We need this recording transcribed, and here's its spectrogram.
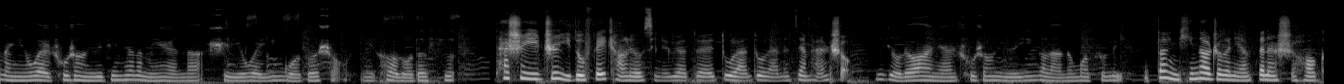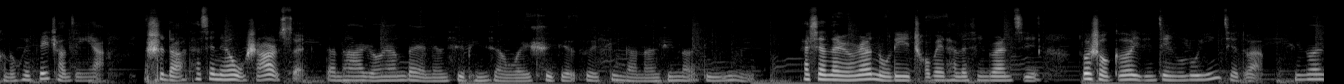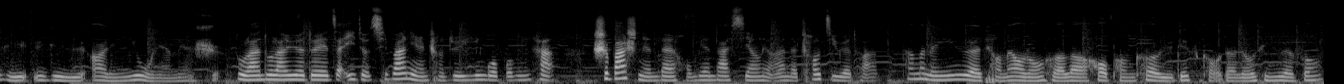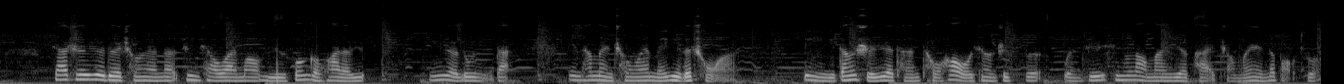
下面一位出生于今天的名人呢，是一位英国歌手尼克罗德斯。他是一支一度非常流行的乐队杜兰杜兰的键盘手。一九六二年出生于英格兰的莫斯利。当你听到这个年份的时候，可能会非常惊讶。是的，他现年五十二岁，但他仍然被连续评选为世界最性感男星的第一名。他现在仍然努力筹备他的新专辑，多首歌已经进入录音阶段。新专辑预计于二零一五年面世。杜兰杜兰乐队在一九七八年成军于英国伯明翰，是八十年代红遍大西洋两岸的超级乐团。他们的音乐巧妙融合了后朋克与 disco 的流行乐风，加之乐队成员的俊俏外貌与风格化的音乐录影带，令他们成为媒体的宠儿，并以当时乐坛头号偶像之姿稳居新浪漫乐派掌门人的宝座。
